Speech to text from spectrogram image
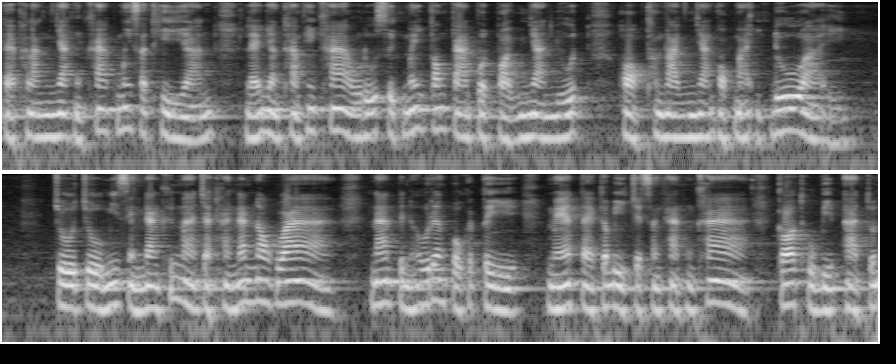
แต่พลังญาณของข้าก็ไม่เสถียร และยังทำให้ข้ารู้สึกไม่ต้องการปลดปล่อยวิญญาณยุทธหอกทำลายวิญญาณออกมาอีกด้วยจู่ๆมีเสียงดังขึ้นมาจากทางด้านนอกว่า นั่นเป็นเรื่องปกติ แม้แต่กระบี่เจ็ดสังหารของข้า ก็ถูกบีบอัดจน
